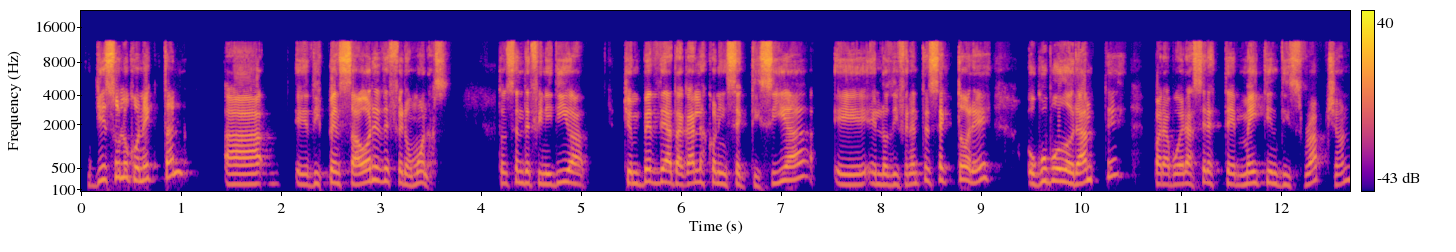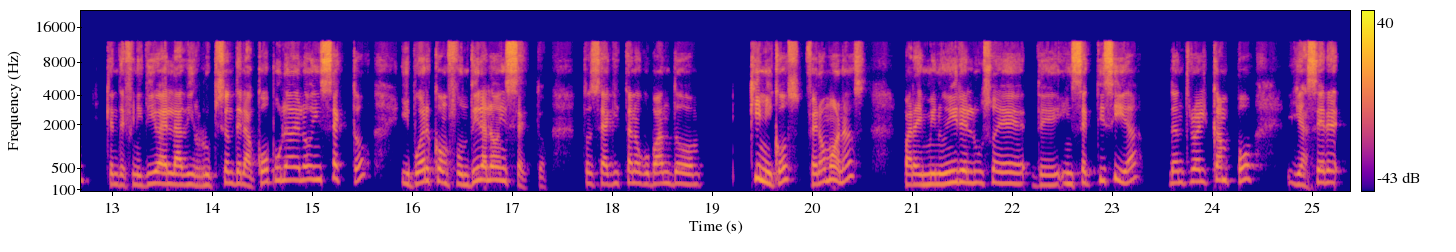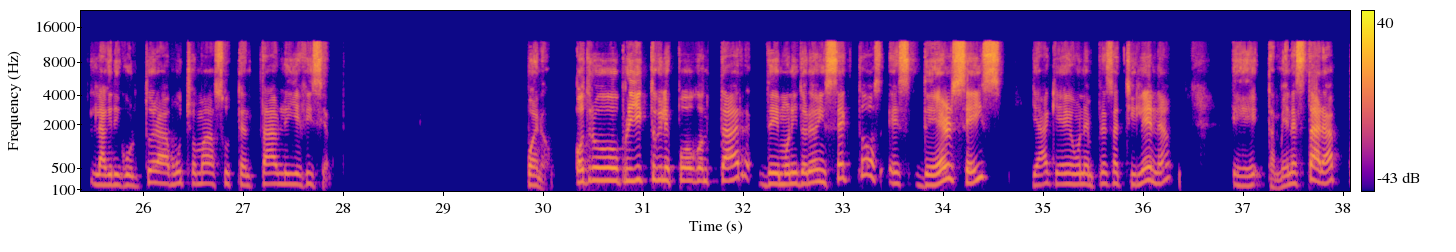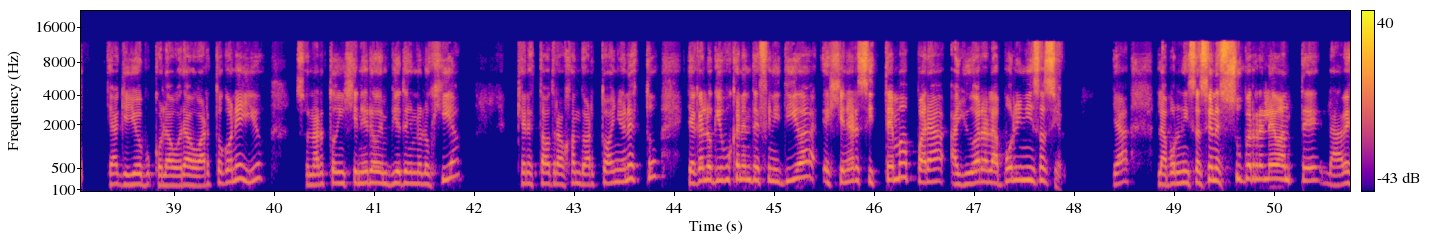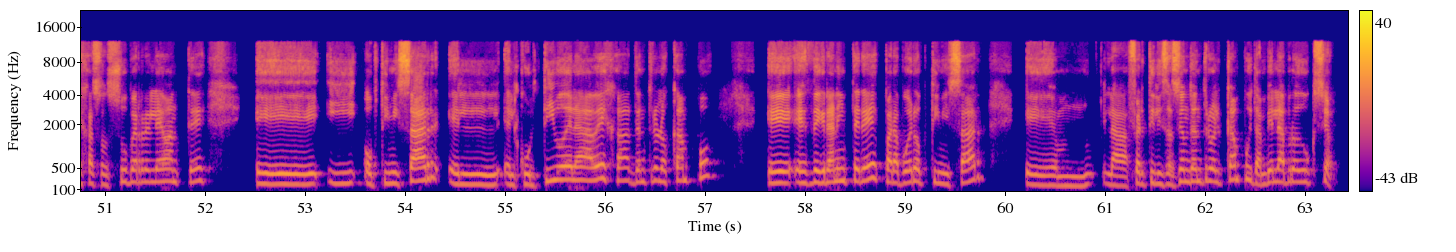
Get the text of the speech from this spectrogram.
y eso lo conectan a eh, dispensadores de feromonas. Entonces, en definitiva, yo en vez de atacarlas con insecticidas eh, en los diferentes sectores, ocupo odorantes para poder hacer este mating disruption, que en definitiva es la disrupción de la cópula de los insectos y poder confundir a los insectos. Entonces aquí están ocupando químicos, feromonas, para disminuir el uso de, insecticidas dentro del campo y hacer la agricultura mucho más sustentable y eficiente. Bueno, otro proyecto que les puedo contar de monitoreo de insectos es de AirSace, ya que es una empresa chilena, eh, también startup, ya que yo he colaborado harto con ellos, son harto ingenieros en biotecnología, que han estado trabajando harto años en esto, y acá lo que buscan en definitiva es generar sistemas para ayudar a la polinización. ¿ya? La polinización es súper relevante, las abejas son súper relevantes, eh, y optimizar el, cultivo de las abejas dentro de los campos eh, es de gran interés para poder optimizar eh, la fertilización dentro del campo y también la producción.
